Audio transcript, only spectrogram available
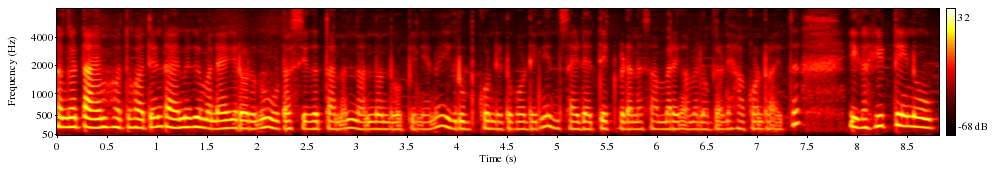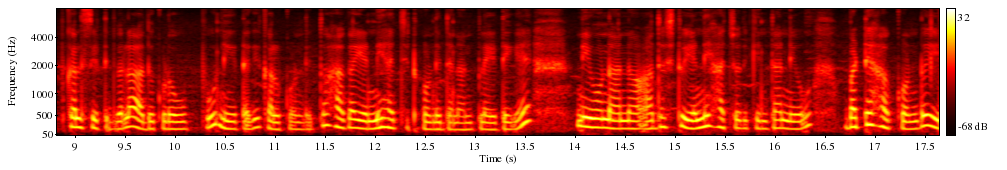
ಹಾಗೆ ಟೈಮ್ ಹೊತ್ತು ಹೊತ್ತಿನ ಟೈಮಿಗೆ ಮನೆಯಾಗಿರೋರಿಗೂ ಊಟ ಸಿಗುತ್ತೆ ಅನ್ನೋದು ನನ್ನೊಂದು ಒಪಿನಿಯನು ಈಗ ರುಬ್ಕೊಂಡು ಇಟ್ಕೊಂಡಿನಿ ಒಂದು ಸೈಡ್ ಎತ್ತಿಟ್ಬಿಡೋಣ ಸಾಂಬಾರಿಗೆ ಆಮೇಲೆ ಒಗ್ಗರಣೆ ಹಾಕೊಂಡ್ರೆ ಆಯಿತು. ಈಗ ಹಿಟ್ಟೇನು ಉಪ್ಪು ಕಲಸಿಟ್ಟಿದ್ವಲ್ಲ, ಅದು ಕೂಡ ಉಪ್ಪು ನೀಟಾಗಿ ಕಲ್ಕೊಂಡಿತ್ತು. ಆಗ ಎಣ್ಣೆ ಹಚ್ಚಿಟ್ಕೊಂಡಿದ್ದೆ ನಾನು ಪ್ಲೇಟಿಗೆ. ನೀವು ನಾನು ಆದಷ್ಟು ಎಣ್ಣೆ ಹಚ್ಚೋದಕ್ಕಿಂತ ನೀವು ಬಟ್ಟೆ ಹಾಕ್ಕೊಂಡು ಈ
